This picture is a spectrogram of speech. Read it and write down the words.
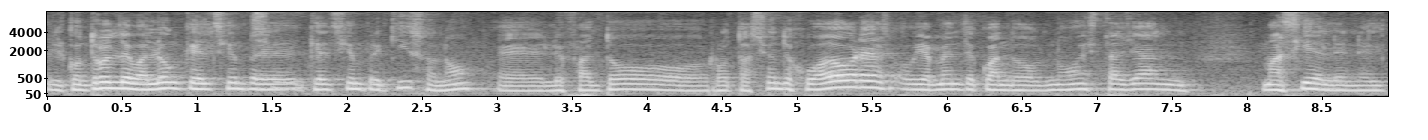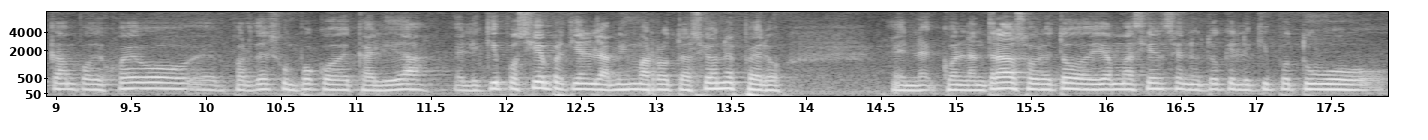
el control de balón que él siempre, que él siempre quiso, ¿no? Eh, le faltó rotación de jugadores, obviamente cuando no está ya Maciel en el campo de juego, eh, perdés un poco de calidad. El equipo siempre tiene las mismas rotaciones, pero con la entrada sobre todo de Jan Maciel se notó que el equipo tuvo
